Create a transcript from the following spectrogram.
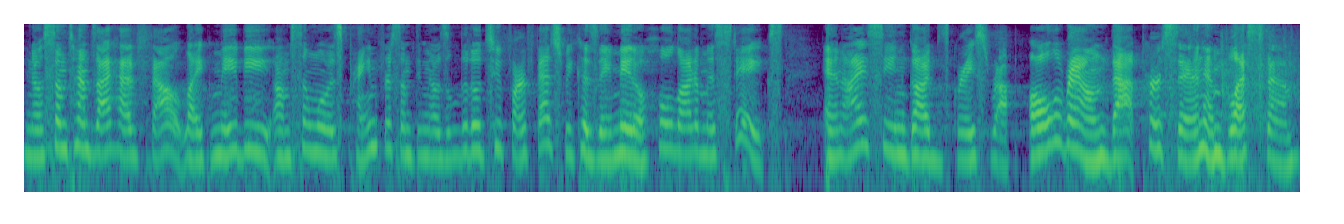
You know, sometimes I have felt like maybe um, someone was praying for something that was a little too far-fetched because they made a whole lot of mistakes. And I've seen God's grace wrap all around that person and bless them.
